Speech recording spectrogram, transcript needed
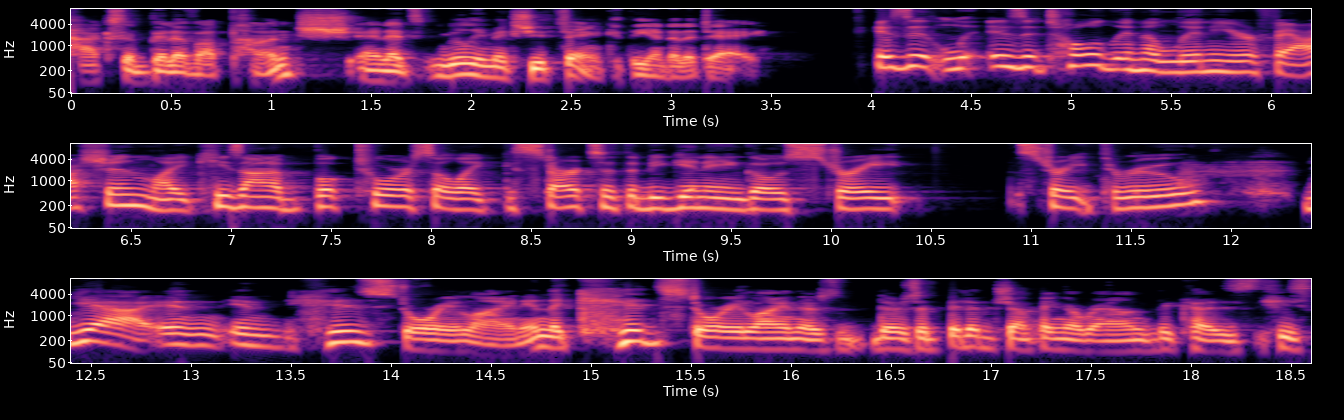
packs a bit of a punch, and it really makes you think at the end of the day. Is it is it told in a linear fashion? Like he's on a book tour, so like starts at the beginning and goes straight straight through. Yeah, in in his storyline, in the kid's storyline, there's there's a bit of jumping around because he's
